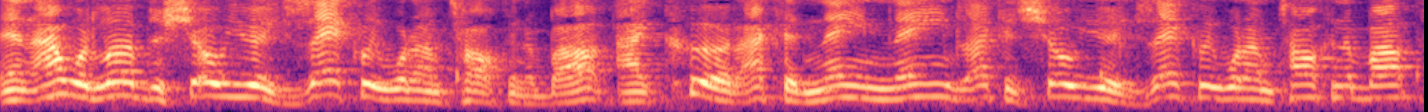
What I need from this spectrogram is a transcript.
And I would love to show you exactly what I'm talking about. I could. I could name names. I could show you exactly what I'm talking about,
